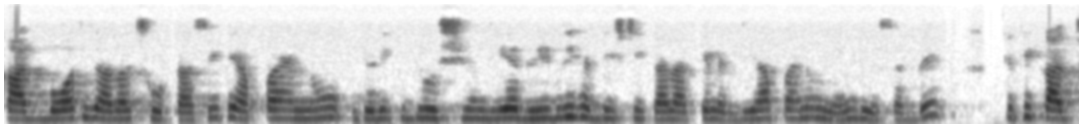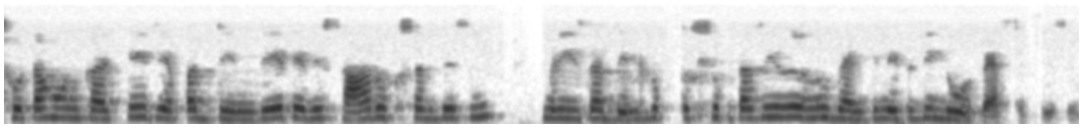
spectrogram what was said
ਕੱਦ ਬਹੁਤ ਜ਼ਿਆਦਾ ਛੋਟਾ ਸੀ ਤੇ ਆਪਾਂ ਇਹਨੂੰ ਜਿਹੜੀ ਕਿ ਬੇਹੋਸ਼ੀ ਹੁੰਦੀ ਹੈ, ਰੀੜ੍ਹ ਦੀ ਹੱਡੀ 'ਚ ਟੀਕਾ ਲਾ ਕੇ ਲੱਗਦੀ ਆ, ਆਪਾਂ ਇਹਨੂੰ ਨਹੀਂ ਦੇ ਸਕਦੇ ਕਿਉਂਕਿ ਕੱਦ ਛੋਟਾ ਹੋਣ ਕਰਕੇ ਜੇ ਆਪਾਂ ਦਿੰਦੇ ਤੇ ਇਹਦੇ ਸਾਹ ਰੁਕ ਸਕਦੇ ਸੀ, ਮਰੀਜ਼ ਦਾ ਦਿਲ ਰੁਕ ਸਕਦਾ ਸੀ ਤੇ ਉਹਨੂੰ ਵੈਂਟੀਲੇਟਰ ਦੀ ਲੋੜ ਪੈ ਸਕਦੀ ਸੀ।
